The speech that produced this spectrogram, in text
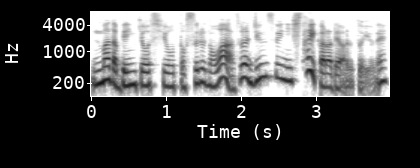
まだ勉強しようとするのは、それは純粋にしたいからであるというね。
